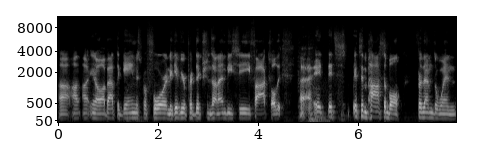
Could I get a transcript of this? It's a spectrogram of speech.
Uh, uh, you know about the games before and to give your predictions on NBC, Fox, all the uh, it, it's it's impossible for them to win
